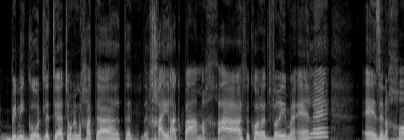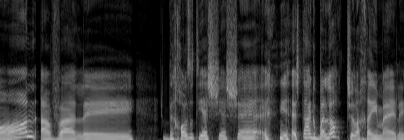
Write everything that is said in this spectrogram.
שבניגוד, את יודעת, אומרים לך, אתה, אתה חי רק פעם אחת וכל הדברים האלה, אה, זה נכון, אבל אה, בכל זאת יש, יש, אה, יש את ההגבלות של החיים האלה.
